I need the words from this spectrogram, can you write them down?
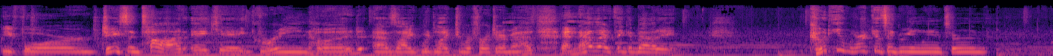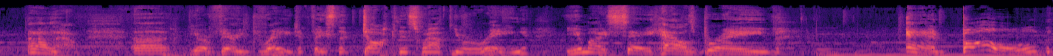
before Jason Todd, aka Green Hood, as I would like to refer to him as. And now that I think about it, could he work as a Green Lantern? I don't know. Uh, you're very brave to face the darkness without your ring. You might say Hal's brave and bold.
